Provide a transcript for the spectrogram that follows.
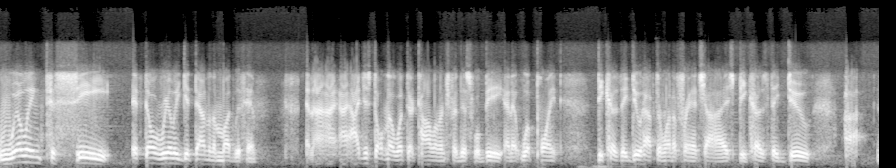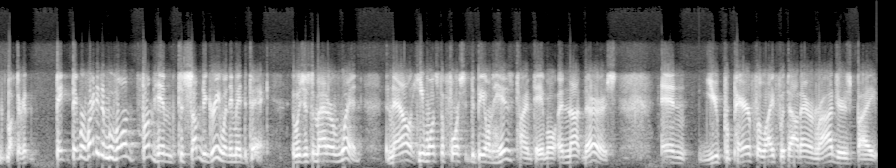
willing to see if they'll really get down to the mud with him. And I, I just don't know what their tolerance for this will be and at what point because they do have to run a franchise because they do. Uh, look, they're they they were ready to move on from him to some degree when they made the pick. It was just a matter of when. Now he wants to force it to be on his timetable and not theirs. And you prepare for life without Aaron Rodgers by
